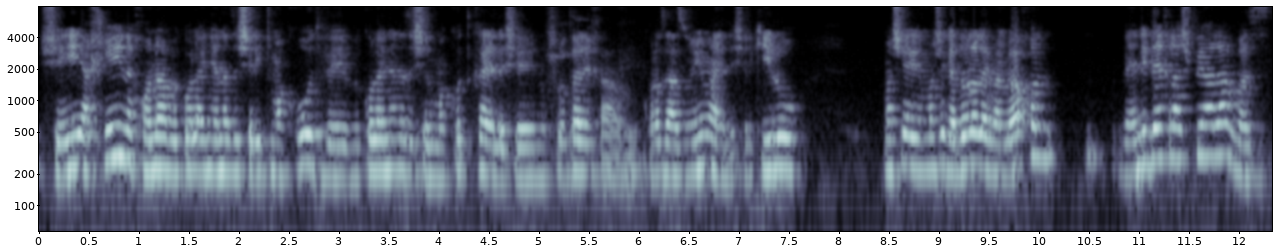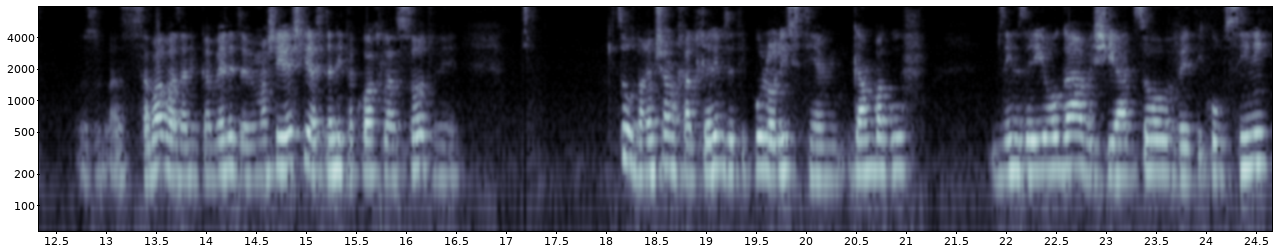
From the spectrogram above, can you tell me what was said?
שהיא הכי נכונה בכל העניין הזה של התמכרות ובכל העניין הזה של מכות כאלה שנופלות עליך, כל הזעזועים האלה של כאילו, מה, ש, מה שגדול עליי ואני לא יכול, ואין לי דרך להשפיע עליו, אז, אז, אז סבבה, אז אני מקבל את זה, ומה שיש לי, אז תן לי את הכוח לעשות. ו... קיצור, דברים שמחלחלים זה טיפול הוליסטי, הם גם בגוף, אם זה יוגה ושיאצו ודיקור סיני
